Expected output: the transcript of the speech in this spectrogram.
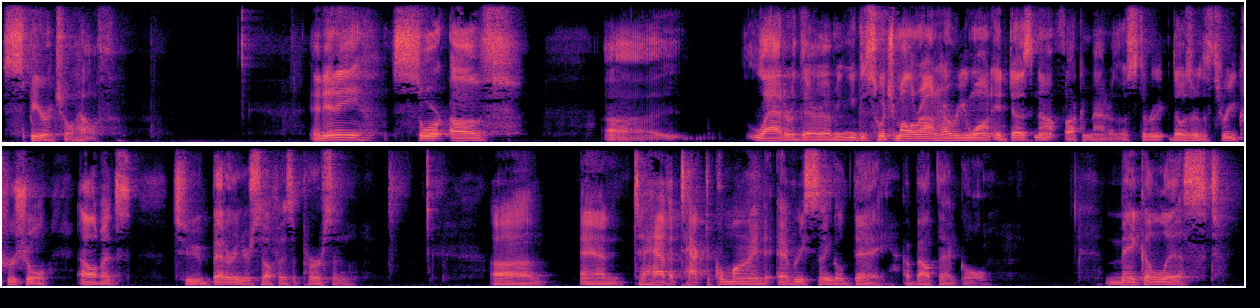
spiritual health. And any sort of uh, ladder there, I mean, you can switch them all around however you want. It does not fucking matter. Those three, those are the three crucial elements to bettering yourself as a person. Uh, and to have a tactical mind every single day about that goal. Make a list.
